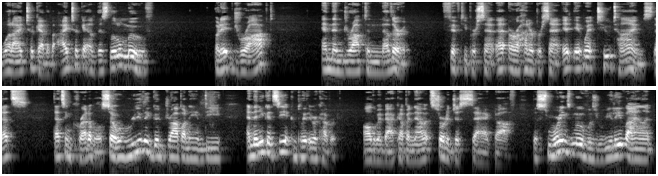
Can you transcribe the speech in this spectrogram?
what I took out of it. I took out of this little move, but it dropped and then dropped another 50% uh, or 100%. It, it went two times. That's that's incredible. So really good drop on AMD. And then you can see it completely recovered all the way back up. And now it's sort of just sagged off. This morning's move was really violent.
